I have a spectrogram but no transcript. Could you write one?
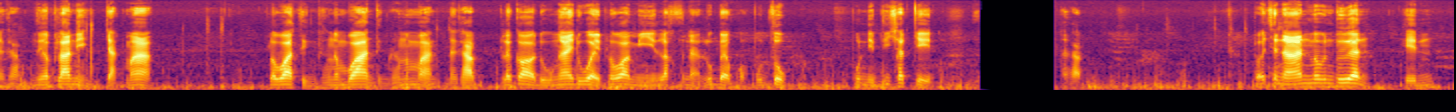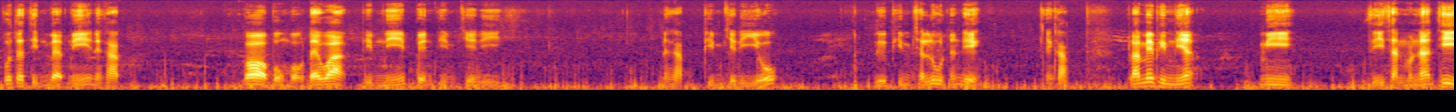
นะครับ เนื้อพระนี่จัดมากเพราะว่าถึงทั้งน้ำว่านถึงทั้งน้ำมันนะครับ แล้วก็ดูง่ายด้วย เพราะว่ามีลักษณะรูปแบบของปูนสุกปูนดิบที่ชัดเจน นะครับ เพราะฉะนั้นเมื่อเพื่อนๆเห็นพุทธศิลป์แบบนี้นะครับ ก็บ่งบอกได้ว่าพิมพ์นี้เป็นพิมพ์เจดีย์นะครับพิมพ์เจดีย์โยหรือพิมพ์ชลูดนั่นเองนะครับ พระแม่พิมพ์นี้มีสีสันวรรณะที่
